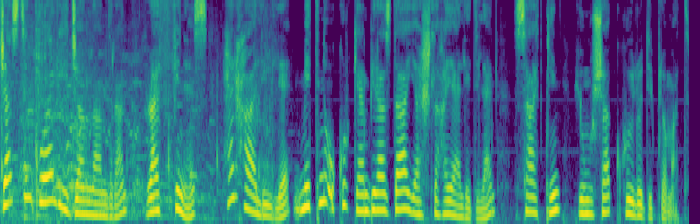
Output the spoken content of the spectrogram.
Justin Coaley'i canlandıran Ralph Fiennes her haliyle metni okurken biraz daha yaşlı hayal edilen sakin, yumuşak, huylu diplomat.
